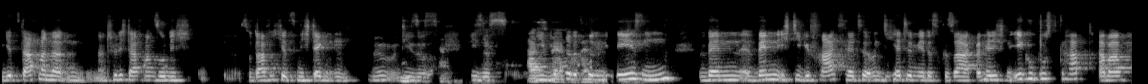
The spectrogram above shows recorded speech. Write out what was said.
jetzt darf man da, natürlich darf man so nicht, so darf ich jetzt nicht denken. Ne? Dieses, dieses, wie wäre das denn gewesen, wenn, wenn ich die gefragt hätte und die hätte mir das gesagt? Dann hätte ich einen Ego-Boost gehabt, aber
